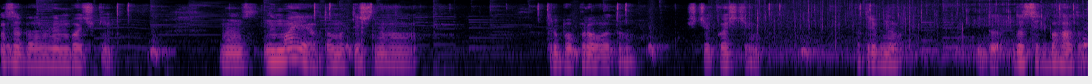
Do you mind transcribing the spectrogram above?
забираємо бочки. У нас немає автоматичного трубопроводу. Ще коштів потрібно до- досить багато.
